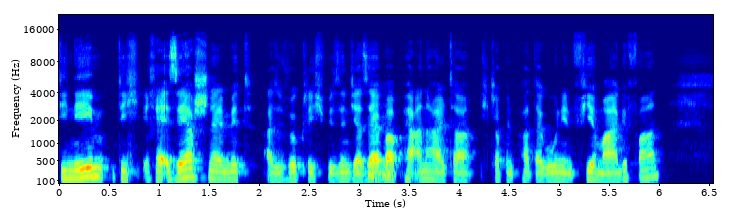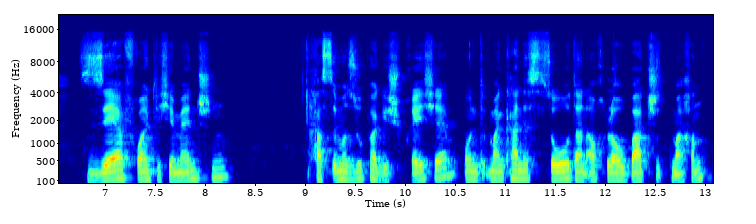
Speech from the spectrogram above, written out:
die nehmen dich sehr schnell mit. Also wirklich, wir sind ja selber mhm. per Anhalter, ich glaube in Patagonien viermal gefahren. Sehr freundliche Menschen hast immer super Gespräche und man kann es so dann auch low budget machen.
